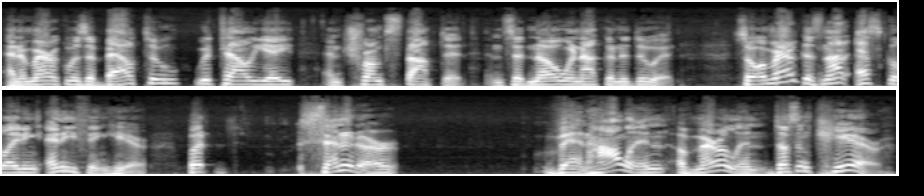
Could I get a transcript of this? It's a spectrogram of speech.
And America was about to retaliate, and Trump stopped it and said, no, we're not going to do it. So America's not escalating anything here. But Senator Van Hollen of Maryland doesn't care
